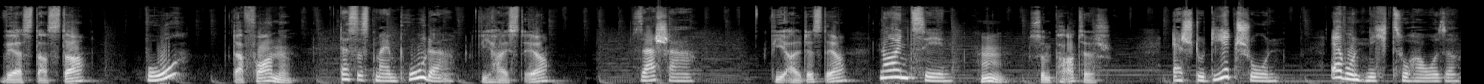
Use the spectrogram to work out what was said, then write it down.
Wer ist das da? Wo? Da vorne. Das ist mein Bruder, Wie heißt er? Sascha. Wie alt ist er? 19. Hm, sympathisch. Er studiert schon. Er wohnt nicht zu Hause.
